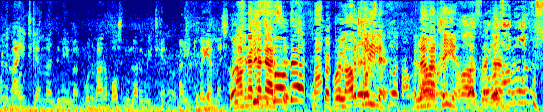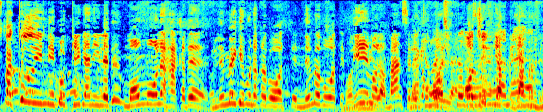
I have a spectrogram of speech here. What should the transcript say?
buni man yutganman demayman. Buni mani boshliqlarim yutgan man yutmaganman mana bunaqa narsa? qilinglar bilaman qiyin uspokоенный bo'lib kelganinglarda muammolar haqida nimaga bunaqa bo'lyapti nima bo'lyapti? Bemalol man sizlarga ochiq ochiq gapirdim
